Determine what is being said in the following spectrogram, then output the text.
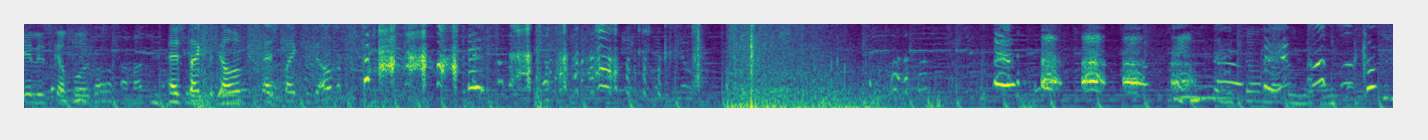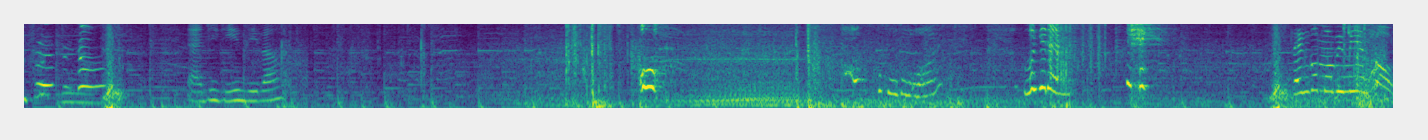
Ele escapou. Hashtag de Deus. Hashtag de Deus. Yeah, GG, Ziva. Oh! What? Look at him! ¡Tengo movimiento!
